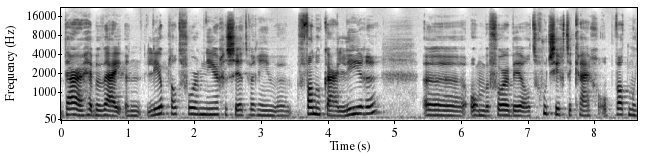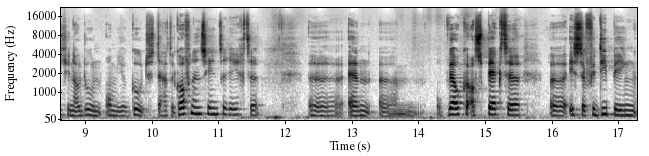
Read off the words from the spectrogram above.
daar hebben wij een leerplatform neergezet waarin we van elkaar leren. Uh, om bijvoorbeeld goed zicht te krijgen op wat moet je nou doen om je good data governance in te richten. en um, op welke aspecten is er verdieping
